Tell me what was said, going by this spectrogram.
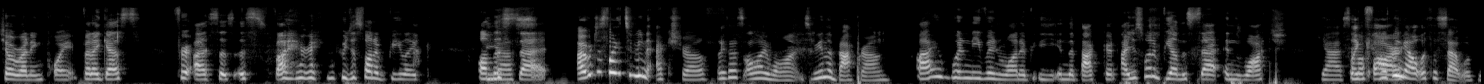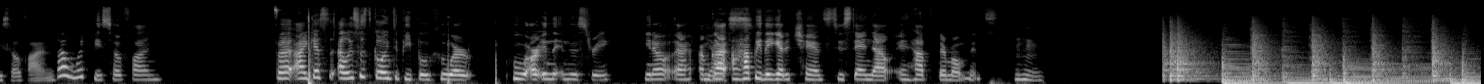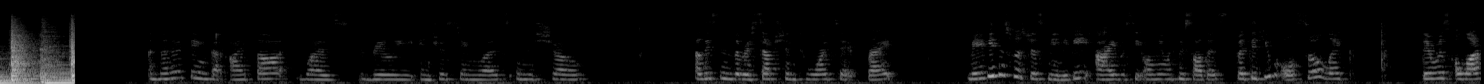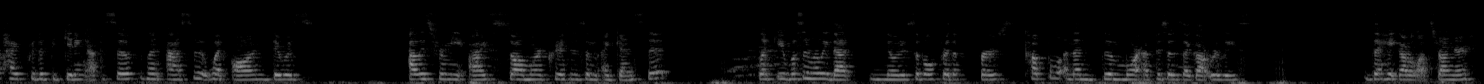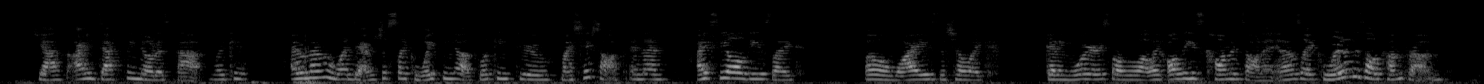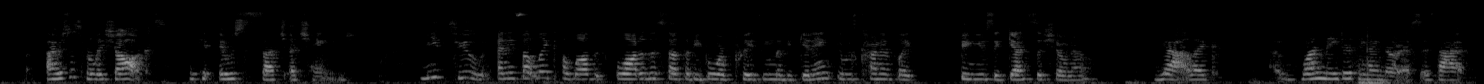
show running point. But I guess for us as aspiring who just want to be like on the Yes. set, I would just like to be an extra. Like that's all I want. To be in the background. I wouldn't even want to be in the background. I just want to be on the set and watch. Yes, From like afar. helping out with the set would be so fun. That would be so fun. But I guess at least it's going to people who are who are in the industry. You know, I- I'm glad, I'm happy they get a chance to stand out and have their moments. hmm Another thing that I thought was really interesting was in the show, at least in the reception towards it, right? Maybe this was just me. Maybe I was the only one who saw this. But did you also like? There was a lot of hype for the beginning episodes, and then as it went on, there was, at least for me, I saw more criticism against it. Like it wasn't really that noticeable for the first couple, and then the more episodes that got released, the hate got a lot stronger. Yes, I definitely noticed that. Like, I remember one day I was just like waking up, looking through my TikTok, and then I see all these like, "Oh, why is the show like getting worse?" Blah blah blah. Like all these comments on it, and I was like, "Where did this all come from?" I was just really shocked. Like, it, it was such a change. Me too, and it felt like a lot, of, a lot of the stuff that people were praising in the beginning, it was kind of like being used against the show now. Yeah, like one major thing I noticed is that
